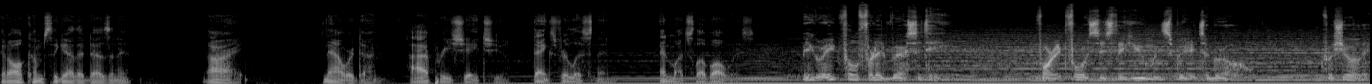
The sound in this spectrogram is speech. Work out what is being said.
It all comes together, doesn't it? All right. Now we're done. I appreciate you. Thanks for listening. And much love always. Be grateful for adversity, for it forces the human spirit to grow. For surely,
